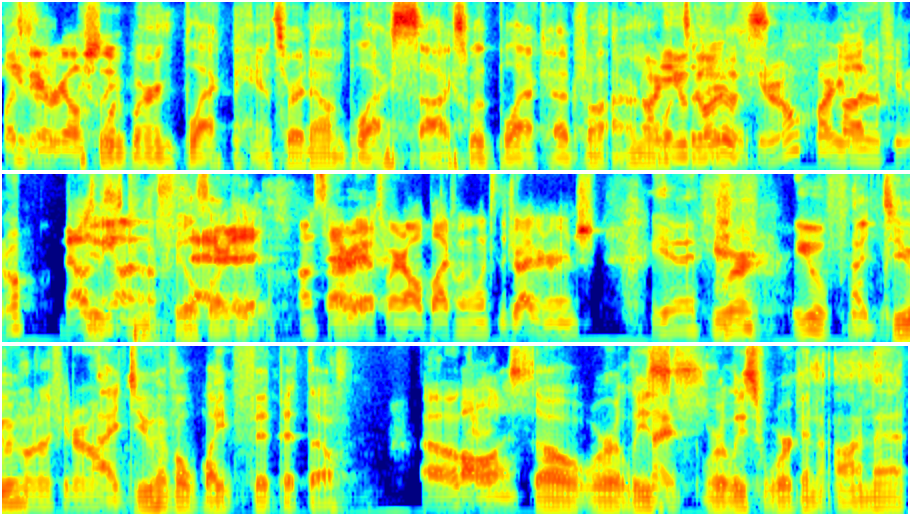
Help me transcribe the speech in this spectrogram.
Let's he's be a- real. Actually wearing black pants right now and black socks with black headphones. I don't know Are what you today going to a funeral? Are you Uh, going to a funeral? That was It me kinda on feels like Saturday. it. on Saturday, Alright. I was wearing all black when we went to the driving range. Yeah, you were. You. I looked like you were do- going to the funeral. I do have a white Fitbit though. oh, okay. Balling. So we're at least Nice. we're at least working on that,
